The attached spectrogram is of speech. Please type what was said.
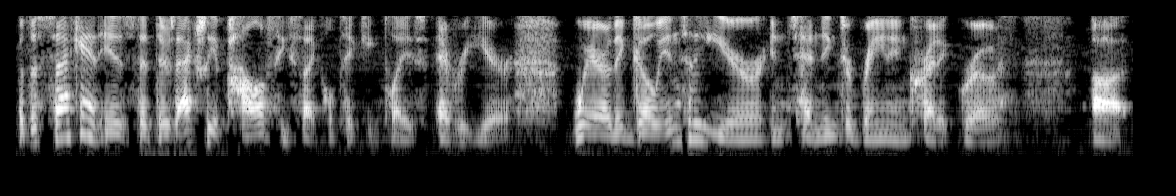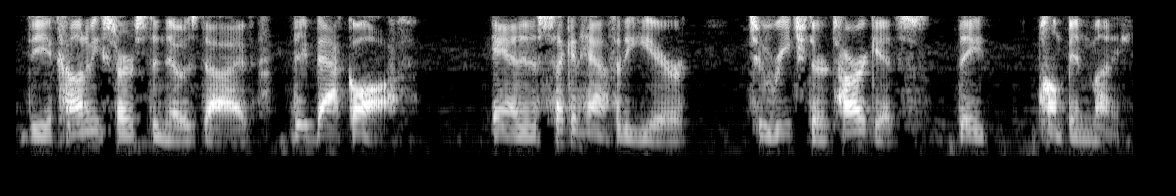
But the second is that there's actually a policy cycle taking place every year, where they go into the year intending to rein in credit growth. Uh, the economy starts to nosedive. They back off, and in the second half of the year, to reach their targets, they pump in money.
